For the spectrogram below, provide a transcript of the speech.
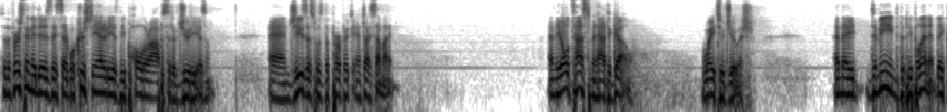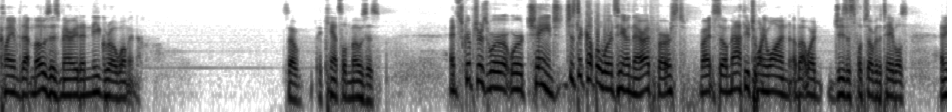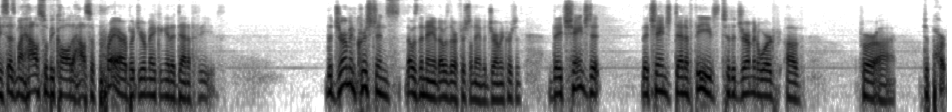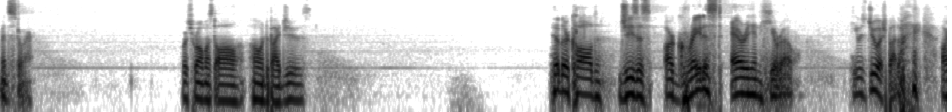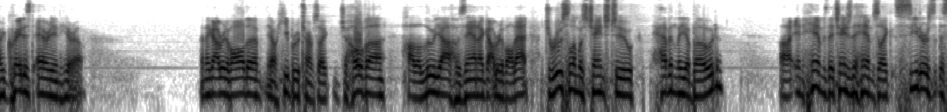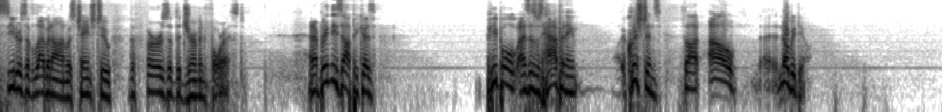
So the first thing they did is they said, well, Christianity is the polar opposite of Judaism. And Jesus was the perfect anti Semite. And the Old Testament had to go. Way too Jewish. And they demeaned the people in it. They claimed that Moses married a Negro woman. So they canceled Moses. And scriptures were, were changed, just a couple words here and there at first, right? So Matthew 21, about where Jesus flips over the tables, and he says, My house will be called a house of prayer, but you're making it a den of thieves the German Christians, that was the name, that was their official name, the German Christians, they changed it, they changed Den of Thieves to the German word of, for uh, department store, which were almost all owned by Jews. Hitler called Jesus our greatest Aryan hero. He was Jewish, by the way, our greatest Aryan hero. And they got rid of all the you know Hebrew terms, like Jehovah, Hallelujah, Hosanna, got rid of all that. Jerusalem was changed to heavenly abode. Uh, in hymns, they changed the hymns. Like cedars, the cedars of Lebanon was changed to the firs of the German forest. And I bring these up because people, as this was happening, Christians thought, oh, no big deal.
